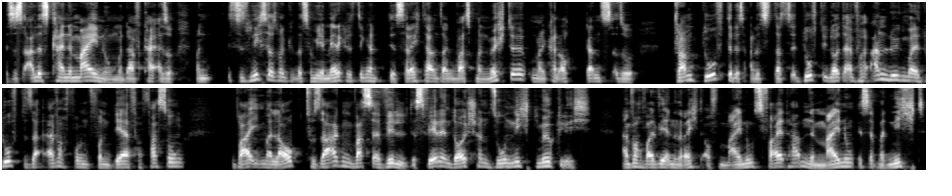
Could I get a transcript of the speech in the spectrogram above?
Das ist alles keine Meinung. Man darf kein, also man, es ist nicht so, dass man, dass man wie Amerika das Ding hat, das Recht haben sagen, was man möchte. Und man kann auch ganz, also Trump durfte das alles, das, er durfte die Leute einfach anlügen, weil er durfte einfach von, von der Verfassung war ihm erlaubt zu sagen, was er will. Das wäre in Deutschland so nicht möglich. Einfach weil wir ein Recht auf Meinungsfreiheit haben. Eine Meinung ist aber nicht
